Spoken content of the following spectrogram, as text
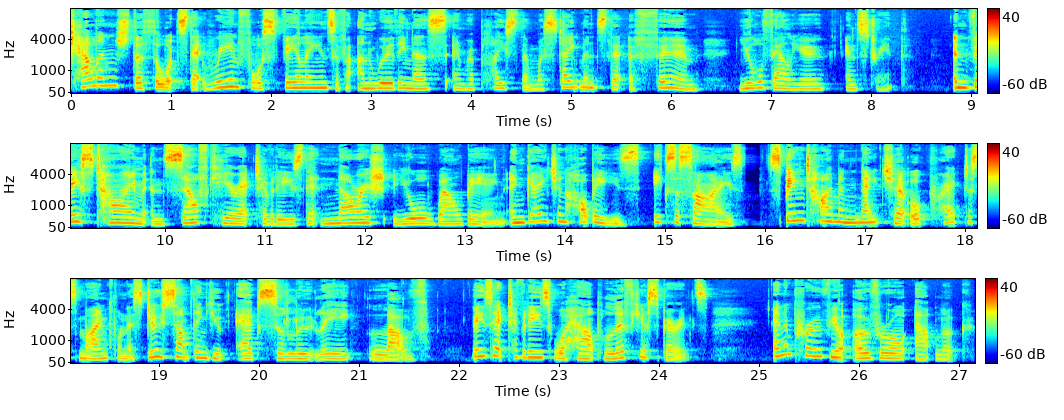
Challenge the thoughts that reinforce feelings of unworthiness and replace them with statements that affirm your value and strength. Invest time in self care activities that nourish your well being. Engage in hobbies, exercise, spend time in nature, or practice mindfulness. Do something you absolutely love. These activities will help lift your spirits and improve your overall outlook.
